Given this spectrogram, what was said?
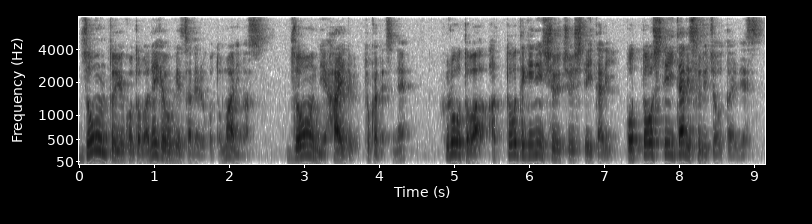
ゾーンという言葉で表現されることもあります。ゾーンに入るとかですね。フローとは圧倒的に集中していたり、没頭していたりする状態です。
